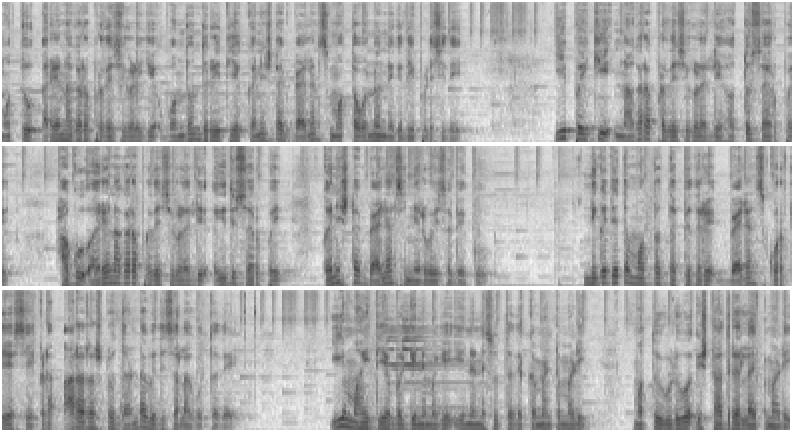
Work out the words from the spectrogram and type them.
ಮತ್ತು ಅರೆನಗರ ಪ್ರದೇಶಗಳಿಗೆ ಒಂದೊಂದು ರೀತಿಯ ಕನಿಷ್ಠ ಬ್ಯಾಲೆನ್ಸ್ ಮೊತ್ತವನ್ನು ನಿಗದಿಪಡಿಸಿದೆ. ಈ ಪೈಕಿ ನಗರ ಪ್ರದೇಶಗಳಲ್ಲಿ ಹತ್ತು ಸಾವಿರ ರೂಪಾಯಿ ಹಾಗೂ ಅರೆನಗರ ಪ್ರದೇಶಗಳಲ್ಲಿ ಐದು ಸಾವಿರ ರೂಪಾಯಿ ಕನಿಷ್ಠ ಬ್ಯಾಲೆನ್ಸ್ ನಿರ್ವಹಿಸಬೇಕು. ನಿಗದಿತ ಮೊತ್ತ ತಪ್ಪಿದರೆ ಬ್ಯಾಲೆನ್ಸ್ ಕೊರತೆಯ ಶೇಕಡ ಆರರಷ್ಟು ದಂಡ ವಿಧಿಸಲಾಗುತ್ತದೆ. ಈ ಮಾಹಿತಿಯ ಬಗ್ಗೆ ನಿಮಗೆ ಏನೆನಿಸುತ್ತದೆ ಕಮೆಂಟ್ ಮಾಡಿ. ಮತ್ತು ವಿಡಿಯೋ ಇಷ್ಟ ಆದರೆ ಲೈಕ್ ಮಾಡಿ.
